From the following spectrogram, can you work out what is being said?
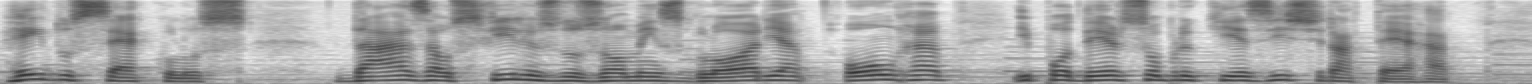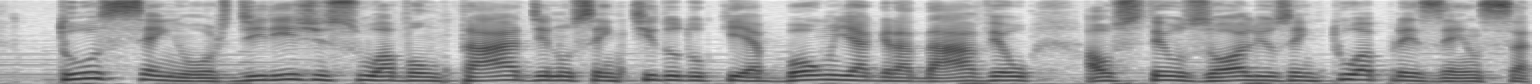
Rei dos séculos, dás aos filhos dos homens glória, honra e poder sobre o que existe na terra. Tu, Senhor, dirige sua vontade no sentido do que é bom e agradável aos teus olhos em tua presença,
